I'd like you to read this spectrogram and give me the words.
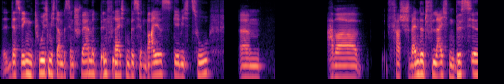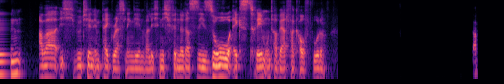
Deswegen tue ich mich da ein bisschen schwer mit, bin vielleicht ein bisschen biased, gebe ich zu. Ähm, aber verschwendet vielleicht ein bisschen. Aber ich würde hier in Impact Wrestling gehen, weil ich nicht finde, dass sie so extrem unter Wert verkauft wurde da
